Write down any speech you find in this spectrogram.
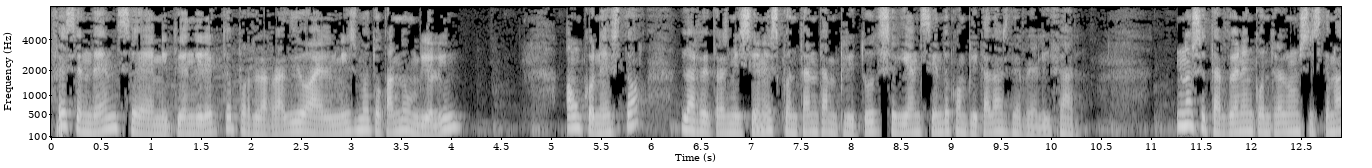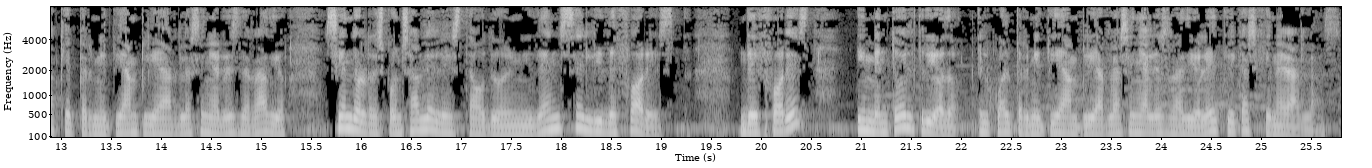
Fessenden se emitió en directo por la radio a él mismo tocando un violín. Aun con esto, las retransmisiones con tanta amplitud seguían siendo complicadas de realizar. No se tardó en encontrar un sistema que permitía ampliar las señales de radio, siendo el responsable el estadounidense Lee De Forest. De Forest inventó el tríodo, el cual permitía ampliar las señales radioeléctricas y generarlas.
